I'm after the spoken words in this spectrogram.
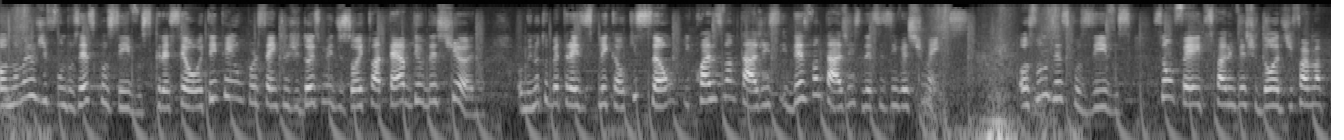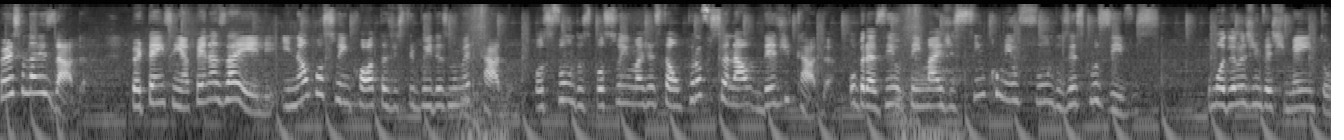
O número de fundos exclusivos cresceu 81% de 2018 até abril deste ano. O Minuto B3 explica o que são e quais as vantagens e desvantagens desses investimentos. Os fundos exclusivos são feitos para o investidor de forma personalizada. Pertencem apenas a ele e não possuem cotas distribuídas no mercado. Os fundos possuem uma gestão profissional dedicada. O Brasil tem mais de 5 mil fundos exclusivos. O modelo de investimento,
